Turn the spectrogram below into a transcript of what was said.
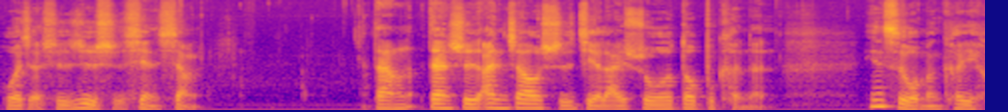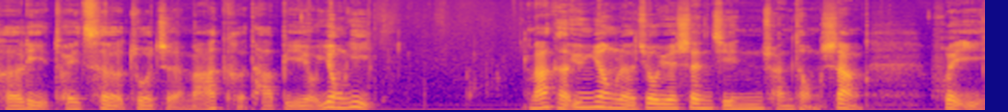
或者是日食现象。当但是按照时节来说都不可能。因此，我们可以合理推测，作者马可他别有用意。马可运用了旧约圣经传统上会以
